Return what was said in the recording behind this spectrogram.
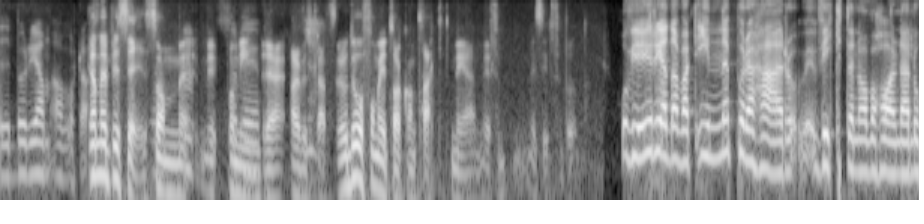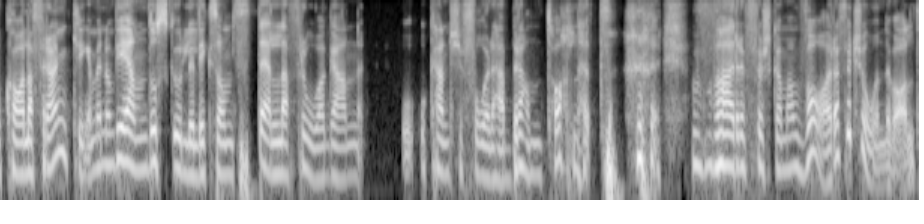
i början av vårt avsnitt. Ja men precis, som Mm. på Så det- mindre arbetsplatser och då får man ju ta kontakt med, med, med sitt förbund. Och vi har ju redan varit inne på det här, vikten av att ha den här lokala förankringen, men om vi ändå skulle liksom ställa frågan och, och kanske få det här brandtalet. Varför ska man vara förtroendevald?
